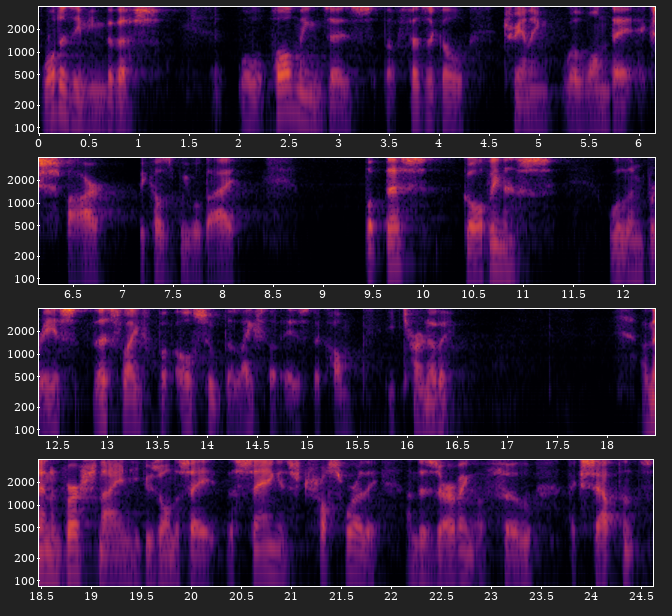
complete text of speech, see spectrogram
What does he mean by this? Well, what Paul means is that physical training will one day expire because we will die. But this godliness will embrace this life, but also the life that is to come, eternity. And then in verse 9, he goes on to say, The saying is trustworthy and deserving of full acceptance.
